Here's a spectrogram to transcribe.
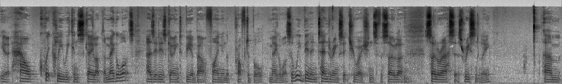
you know, how quickly we can scale up the megawatts as it is going to be about finding the profitable megawatts. So we've been in tendering situations for solar, solar assets recently. Um,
